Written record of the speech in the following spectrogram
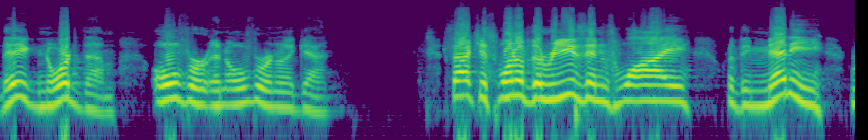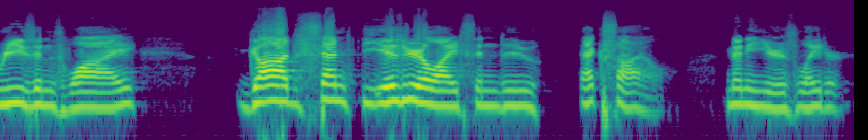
They ignored them over and over and again. In fact, it's one of the reasons why, one of the many reasons why, God sent the Israelites into exile many years later.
